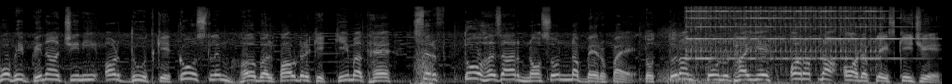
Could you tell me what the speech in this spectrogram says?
वो भी बिना चीनी और दूध के। गो स्लिम हर्बल पाउडर की कीमत है सिर्फ़ दो हज़ार नौ सौ नब्बे रूपए। तो तुरंत फ़ोन उठाइए और अपना ऑर्डर प्लेस कीजिए।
